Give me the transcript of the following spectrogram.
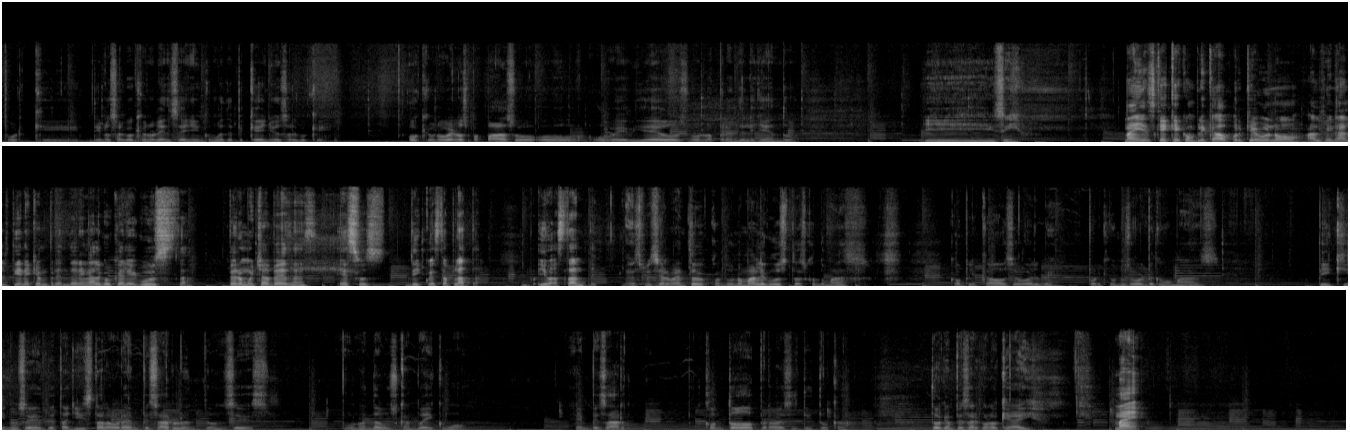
porque no es algo que uno le enseñen como desde pequeño, es algo que o que uno ve en los papás o, o- o ve videos o lo aprende leyendo. Y sí, Mae, es que qué complicado porque uno al final tiene que emprender en algo que le gusta, pero muchas veces eso es, di, cuesta plata, y bastante. Especialmente cuando uno más le gusta es cuando más complicado se vuelve, porque uno se vuelve como más picky, no sé, detallista a la hora de empezarlo, entonces uno anda buscando ahí como empezar con todo, pero a veces sí toca, toca empezar con lo que hay. Mae,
